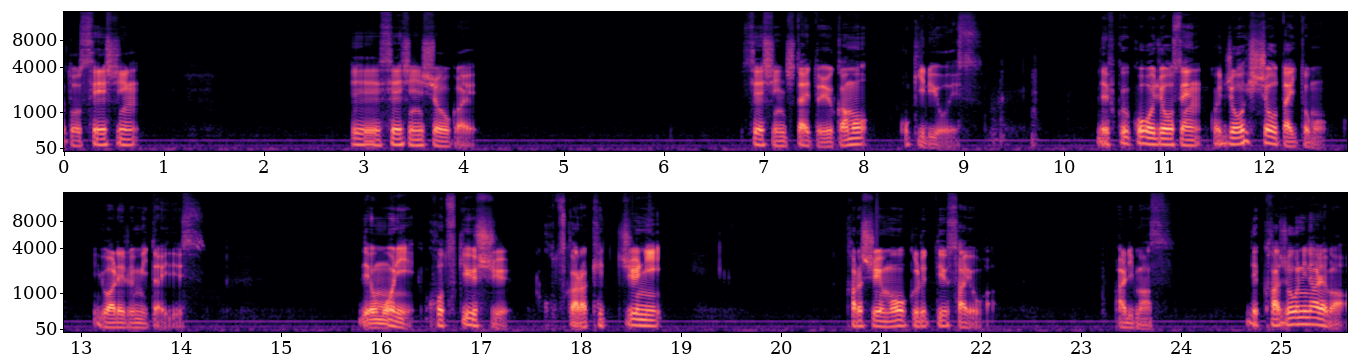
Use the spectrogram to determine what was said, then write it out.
ちょっと精神、えー、精神障害、精神地帯というかも起きるようです。で、副甲状腺、これ上皮小体とも言われるみたいです。で、主に骨吸収、骨から血中にカルシウムを送るっていう作用があります。で、過剰になれば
